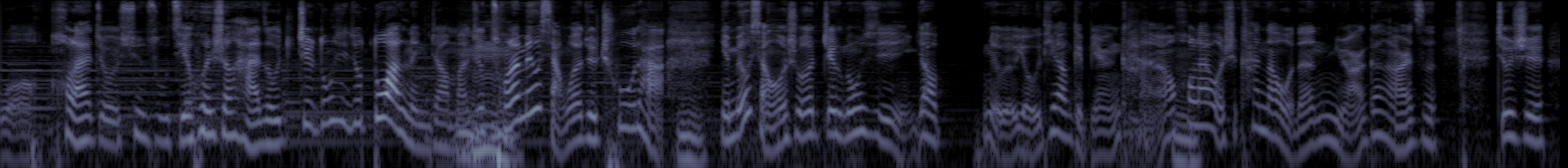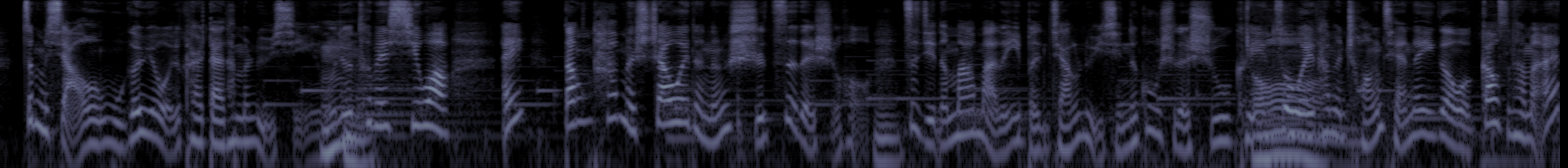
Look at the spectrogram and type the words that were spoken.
我后来就迅速结婚生孩子，我这个东西就断了，你知道吗？嗯就从来没有想过要去出它，嗯也没有想过说这个东西要。有有一天要给别人看，然后嗯。后来我是看到我的女儿跟儿子，就是这么小五个月我就开始带他们旅行，我就嗯。特别希望，哎，当他们稍微的能识字的时候，嗯。自己的妈妈的一本讲旅行的故事的书，可以作为他们床前的一个，我告诉他们，哎，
